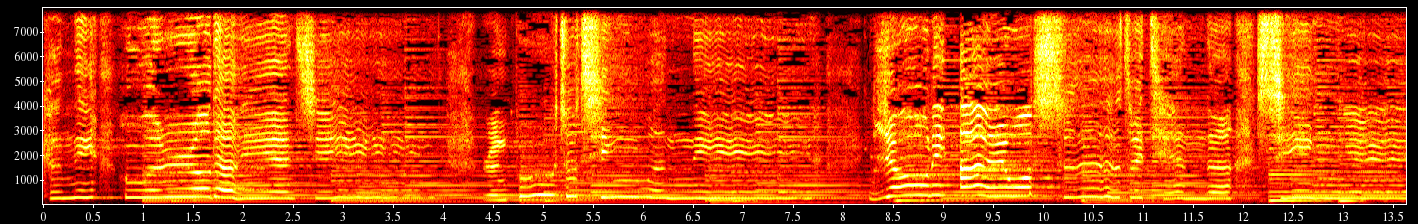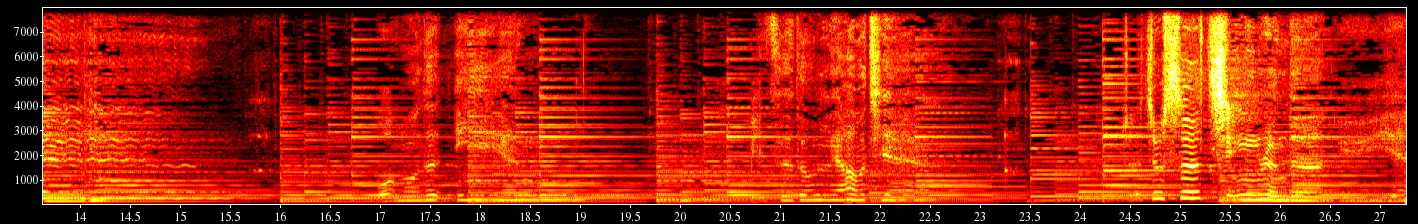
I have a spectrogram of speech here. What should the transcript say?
看你温柔的眼睛，忍不住亲吻你。有你爱我是最甜的幸运。一眼，彼此都了解，这就是情人的语言。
